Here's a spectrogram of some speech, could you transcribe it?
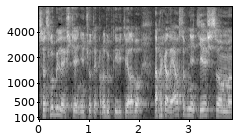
Sme slúbili ešte niečo o tej produktivite, lebo napríklad ja osobne tiež som eh,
